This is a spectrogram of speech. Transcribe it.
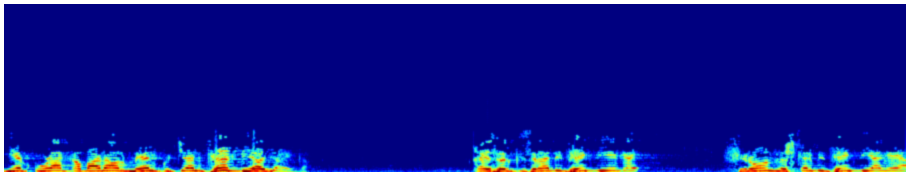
یہ کوڑا کباڑا اور میل کچیل پھینک دیا جائے گا۔ کیسر کسرا بھی پھینک دیے گئے فرون لشکر بھی پھینک دیا گیا۔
